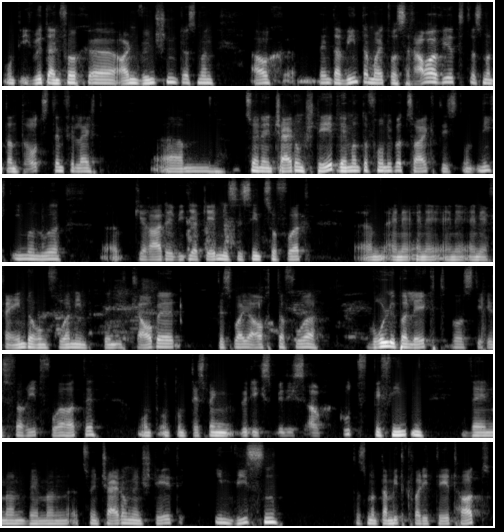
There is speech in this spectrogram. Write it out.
Und ich würde einfach äh, allen wünschen, dass man auch, wenn der Winter mal etwas rauer wird, dass man dann trotzdem vielleicht ähm, zu einer Entscheidung steht, wenn man davon überzeugt ist und nicht immer nur äh, gerade wie die Ergebnisse sind, sofort ähm, eine, eine, eine, eine Veränderung vornimmt. Denn ich glaube, das war ja auch davor wohl überlegt, was die SV Ried vorhatte. Und, und, und deswegen würde ich es würde auch gut befinden, wenn man, wenn man zu Entscheidungen steht, im Wissen, dass man damit Qualität hat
